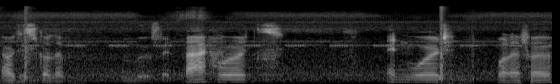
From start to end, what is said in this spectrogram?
We're just gonna move it backwards, inward, whatever.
